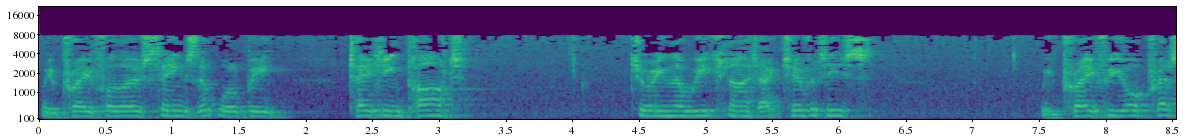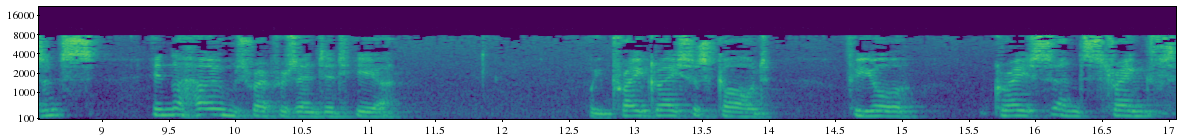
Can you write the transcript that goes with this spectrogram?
We pray for those things that will be taking part during the weeknight activities. We pray for your presence in the homes represented here. We pray, gracious God, for your grace and strength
